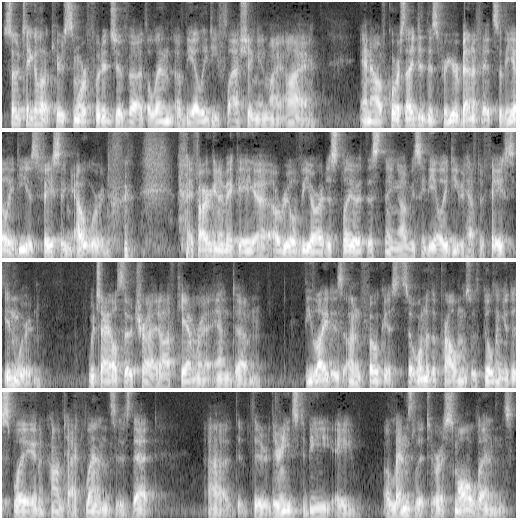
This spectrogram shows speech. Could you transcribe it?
So take a look, here's some more footage of uh, the lens of the LED flashing in my eye. And now of course I did this for your benefit so the LED is facing outward. if I were going to make a, a real VR display with this thing, obviously the LED would have to face inward, which I also tried off camera, and um, the light is unfocused. So one of the problems with building a display in a contact lens is that uh, there, there needs to be a, a lenslet or a small lens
